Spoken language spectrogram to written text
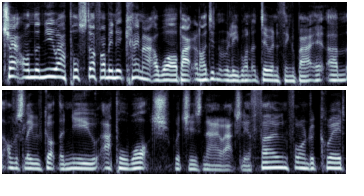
chat on the new Apple stuff? I mean, it came out a while back, and I didn't really want to do anything about it. Um, obviously, we've got the new Apple Watch, which is now actually a phone, four hundred quid.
